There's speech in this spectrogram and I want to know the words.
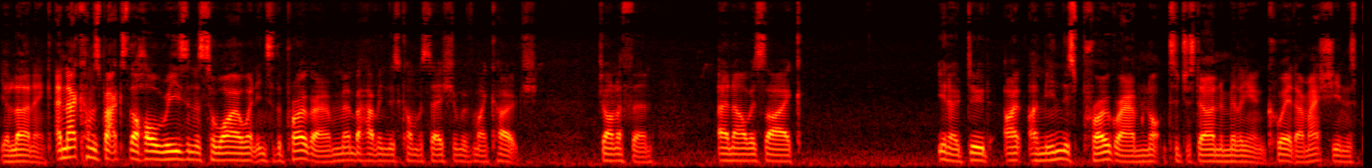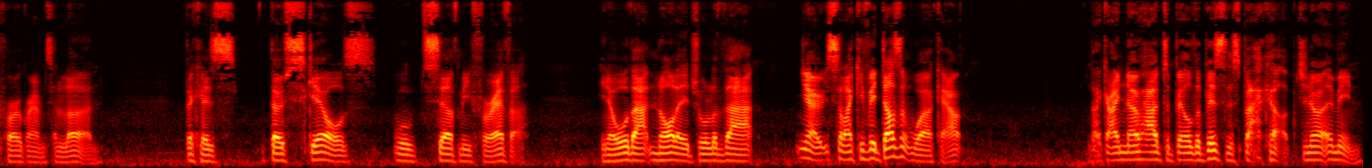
You're learning, and that comes back to the whole reason as to why I went into the program. I remember having this conversation with my coach, Jonathan, and I was like, you know, dude, I, I'm in this program not to just earn a million quid. I'm actually in this program to learn because those skills will serve me forever you know, all that knowledge, all of that, you know, so like if it doesn't work out, like I know how to build a business back up. Do you know what I mean?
